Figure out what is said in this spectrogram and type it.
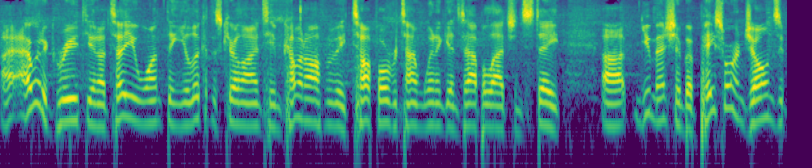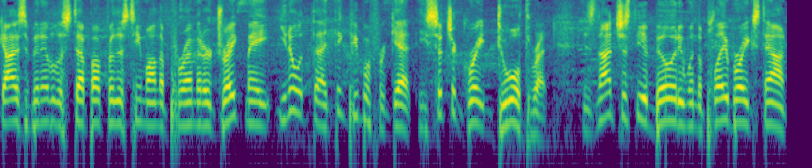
I, I would agree with you, and I'll tell you one thing. You look at this Carolina team coming off of a tough overtime win against Appalachian State. Uh, you mentioned, but Paysour and Jones, the guys have been able to step up for this team on the perimeter. Drake Maye, you know what I think people forget? He's such a great dual threat. It's not just the ability when the play breaks down.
